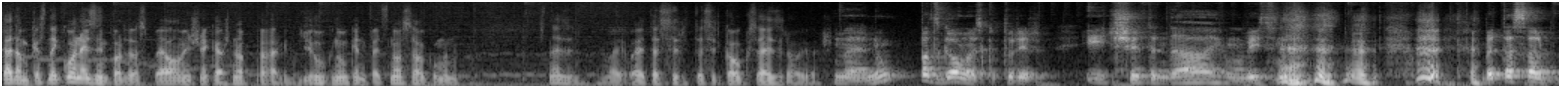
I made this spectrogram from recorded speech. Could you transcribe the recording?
tādam, kas neko nezina par to spēli, viņš vienkārši nopērk jūka nukenu pēc nosaukuma. Un... Es nezinu, vai, vai tas, ir, tas ir kaut kas aizraujošs. Nē, nu, pats galvenais, ka tur ir die un viss. Bet tas arī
